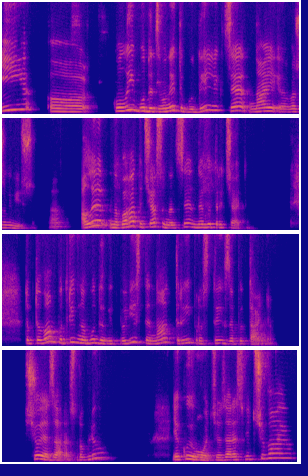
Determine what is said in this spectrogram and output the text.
І е, коли буде дзвонити будильник, це найважливіше. Так? Але набагато часу на це не витрачайте. Тобто вам потрібно буде відповісти на три простих запитання. Що я зараз роблю? Яку емоцію зараз відчуваю?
